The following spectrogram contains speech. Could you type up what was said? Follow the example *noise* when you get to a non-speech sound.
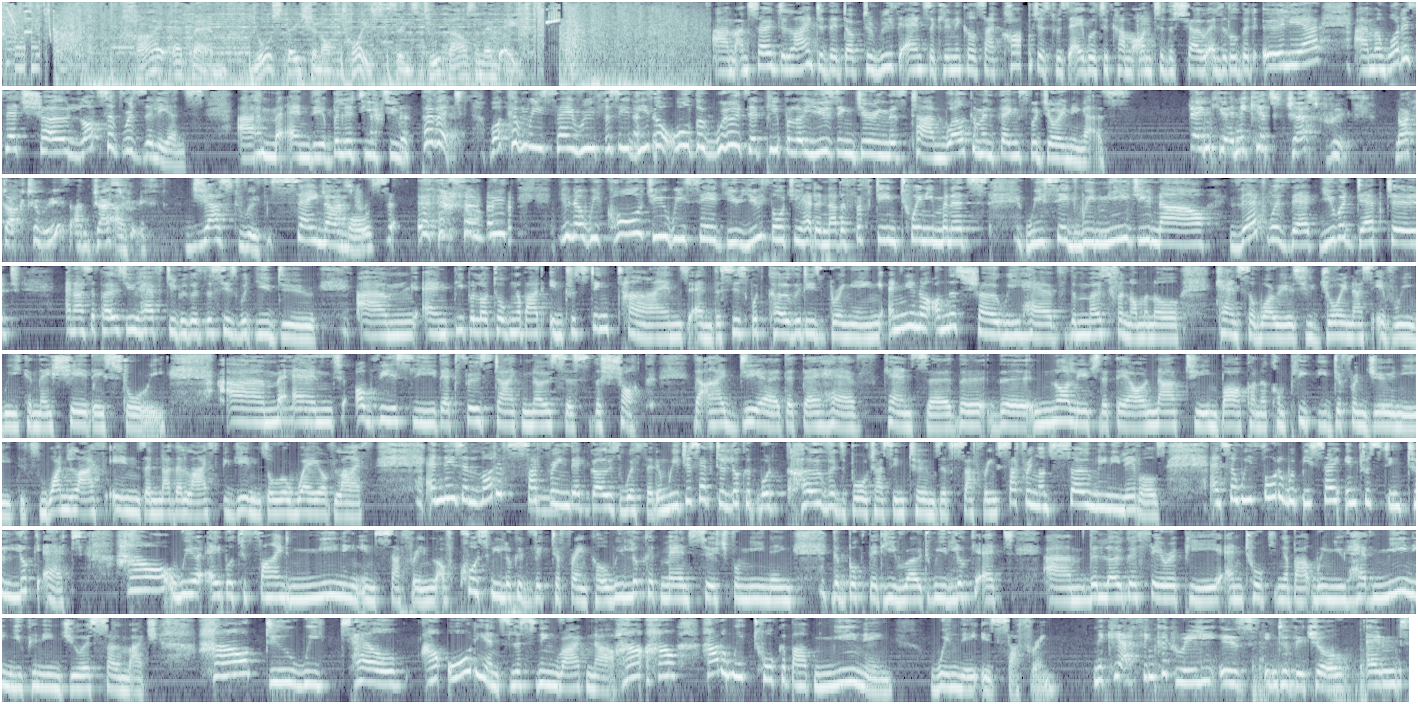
Chai FM, your station of choice since 2008. Um, I'm so delighted that Dr. Ruth Ancer, clinical psychologist, was able to come onto the show a little bit earlier. Um, and what does that show? Lots of resilience um, and the ability to *laughs* pivot. What can we say, Ruth? these are all the words that people are using during this time. Welcome and thanks for joining us. Thank you. And Nikki, it's just Ruth, not Dr. Ruth. I'm just uh, Ruth. Just Ruth. Say no Just more. So, *laughs* so Ruth, you know, we called you, we said you, you thought you had another 15, 20 minutes. We said we need you now. That was that. You adapted and I suppose you have to because this is what you do. Um, and people are talking about interesting times and this is what COVID is bringing. And you know, on this show we have the most phenomenal cancer warriors who join us every week and they share their story. Um, and obviously that first diagnosis, the shock, the idea that they have cancer, the, the knowledge that they are now to embark on a completely different journey. This one life ends, another life begins or a way of life. And there's a lot of suffering that goes with it. And we just have to look at what COVID's brought us in terms of suffering, suffering on so many levels. And so we thought it would be so interesting to look at how we are able to find meaning in suffering. Of course, we look at Viktor Frankl. We look at Man's Search for Meaning, the book that he wrote. We look at um, the logotherapy and talking about when you have meaning, you can endure so much. How do we tell our audience listening right now? How, how, how do we talk about meaning when there is suffering? Nikki, I think it really is individual and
